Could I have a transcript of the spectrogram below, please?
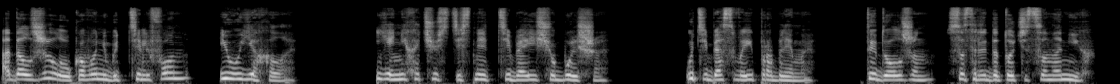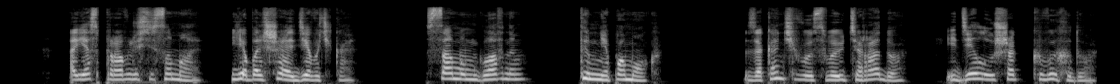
одолжила у кого-нибудь телефон и уехала. Я не хочу стеснять тебя еще больше. У тебя свои проблемы. Ты должен сосредоточиться на них. А я справлюсь и сама. Я большая девочка. Самым главным, ты мне помог. Заканчиваю свою тираду и делаю шаг к выходу,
